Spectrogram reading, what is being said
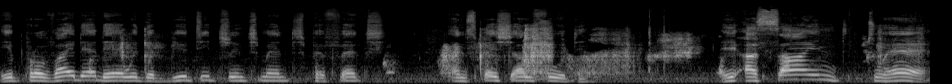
he provided her with the beauty treatment, perfect, and special food. He assigned to her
